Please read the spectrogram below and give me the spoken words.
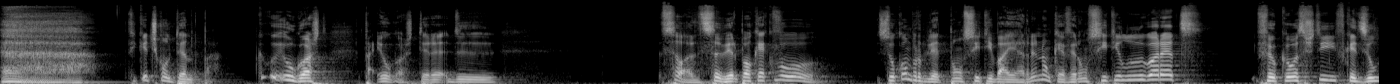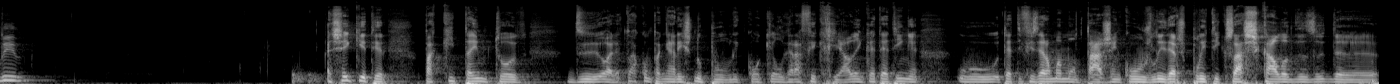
Ah, fica descontente, pá. Porque eu gosto, pá, eu gosto de ter, de, sei lá, de saber para o que é que vou. Se eu compro bilhete para um City Bayern, eu não quero ver um City Ludogorets. Foi o que eu assisti, fiquei desiludido. Achei que ia ter, pá, aqui tem-me todo de, olha, estou a acompanhar isto no público com aquele gráfico real em que até tinha, o, até fizeram uma montagem com os líderes políticos à escala de, de,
